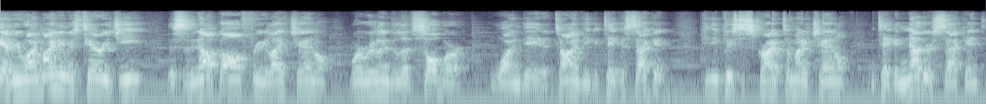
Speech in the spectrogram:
Hey everyone, my name is Terry G. This is an alcohol-free life channel where we're learning to live sober one day at a time. If you can take a second, can you please subscribe to my channel and take another second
